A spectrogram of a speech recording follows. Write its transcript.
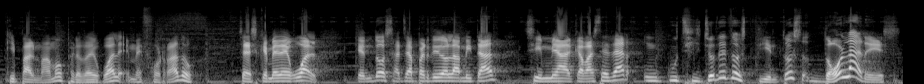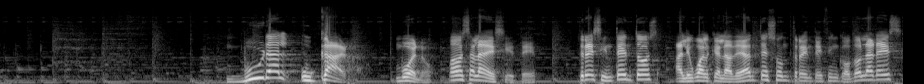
Aquí palmamos, pero da igual, me he forrado. O sea, es que me da igual que en dos haya perdido la mitad si me acabas de dar un cuchillo de 200 dólares. Bural Ukar. Bueno, vamos a la de 7. Tres intentos, al igual que la de antes, son 35 dólares.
